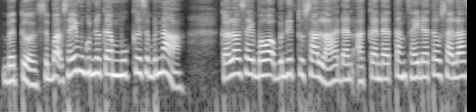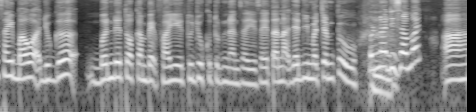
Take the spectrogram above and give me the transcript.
Betul sebab saya menggunakan muka sebenar. Kalau saya bawa benda tu salah dan akan datang saya dah tahu salah, saya bawa juga benda tu akan backfire tujuh keturunan saya. Saya tak nak jadi macam tu. Pernah disaman? Ah, uh,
